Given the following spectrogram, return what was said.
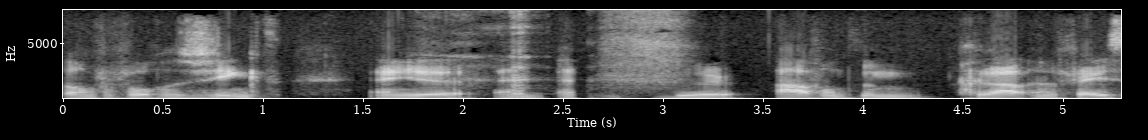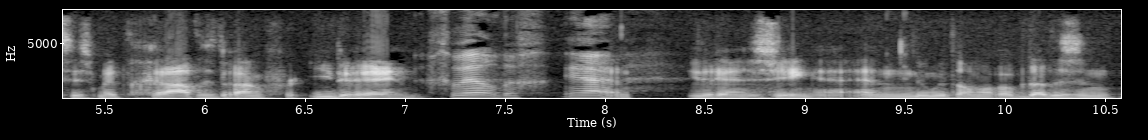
dan vervolgens zinkt. En, je, en, en de avond een, een feest is met gratis drank voor iedereen. Geweldig, ja. En iedereen zingen en noem het allemaal op. Dat is een,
